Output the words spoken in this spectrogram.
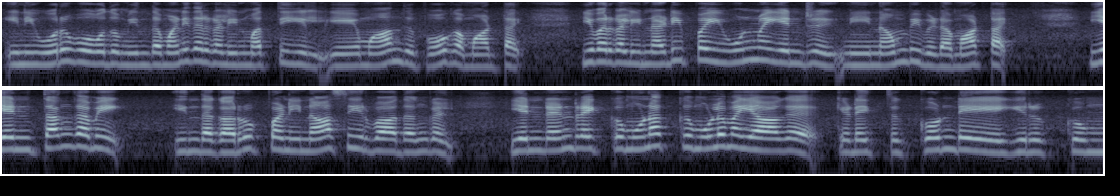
இனி ஒருபோதும் இந்த மனிதர்களின் மத்தியில் ஏமாந்து போக மாட்டாய். இவர்களின் நடிப்பை உண்மை என்று நீ நம்பிவிட மாட்டாய். என் தங்கமே இந்த கருப்பனின் ஆசீர்வாதங்கள் என்றென்றைக்கும் உனக்கு முழுமையாக கிடைத்து கொண்டே இருக்கும்.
